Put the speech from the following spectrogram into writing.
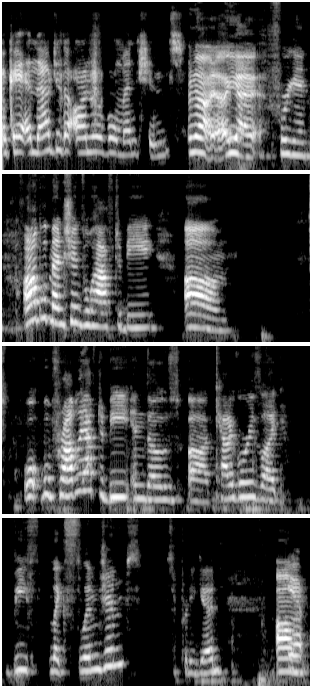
Okay, and now do the honorable mentions. No, uh, yeah, friggin' honorable mentions will have to be um. We'll, we'll probably have to be in those uh categories like beef, like Slim Jims. It's pretty good. Um. Yep.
